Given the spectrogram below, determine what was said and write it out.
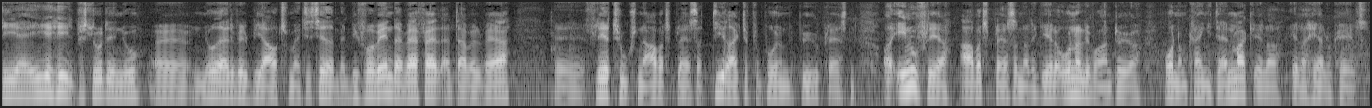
Det er ikke helt besluttet endnu. Øh, noget af det vil blive automatiseret, men vi forventer i hvert fald, at der vil være øh, flere tusind arbejdspladser direkte forbundet med byggepladsen, og endnu flere arbejdspladser, når det gælder underleverandører rundt omkring i Danmark eller, eller her lokalt.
